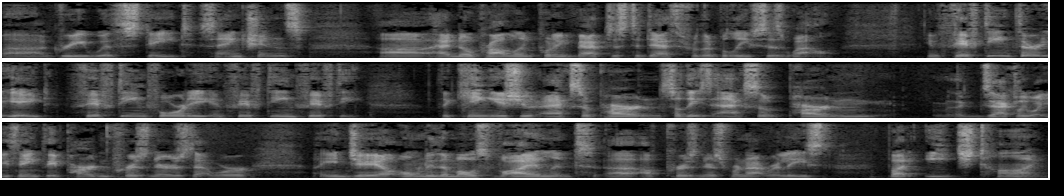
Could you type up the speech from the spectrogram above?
agree with state sanctions, had no problem putting Baptists to death for their beliefs as well. In 1538, 1540, and 1550, the king issued acts of pardon. So these acts of pardon, exactly what you think, they pardoned prisoners that were in jail. Only the most violent uh, of prisoners were not released. But each time,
